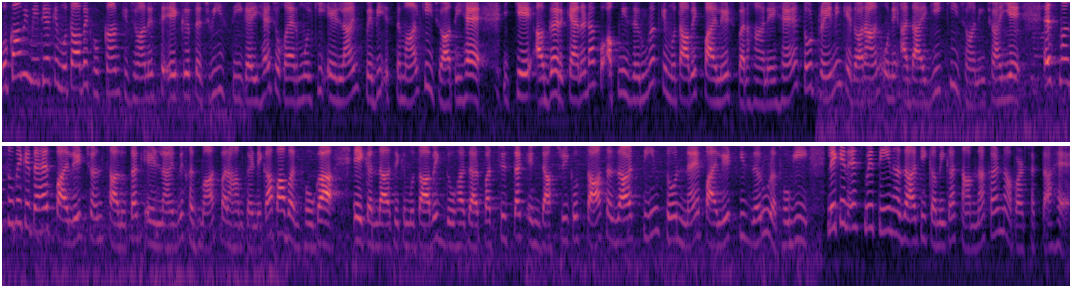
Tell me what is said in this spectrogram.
مقامی میڈیا کے مطابق حکام کی جانب سے ایک تجویز دی گئی ہے جو غیر ملکی ایئر لائنز میں بھی استعمال کی جاتی ہے کہ اگر کینیڈا کو اپنی ضرورت کے مطابق پائلٹس بڑھانے ہیں تو ٹریننگ کے دوران انہیں ادائیگی کی جانی چاہیے۔ اس منصوبے کے تحت پائلٹ چند سالوں تک ایئر لائن میں خدمات فراہم کرنے کا پابند ہوگا۔ ایک اندازے کے مطابق دو ہزار پچیس تک انڈسٹری انڈسٹری کو سات ہزار تین سو نئے پائلٹس کی ضرورت ہوگی، لیکن اس میں تین ہزار کی کمی کا سامنا کرنا پڑ سکتا ہے۔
